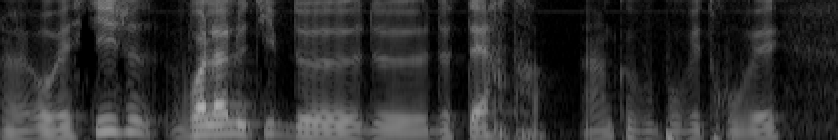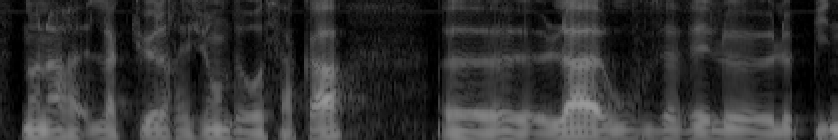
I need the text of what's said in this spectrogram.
aux vestiges. Voilà le type de, tertre hein, que vous pouvez trouver dans l'actuelle région de Osaka. là où vous avez le, pins,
